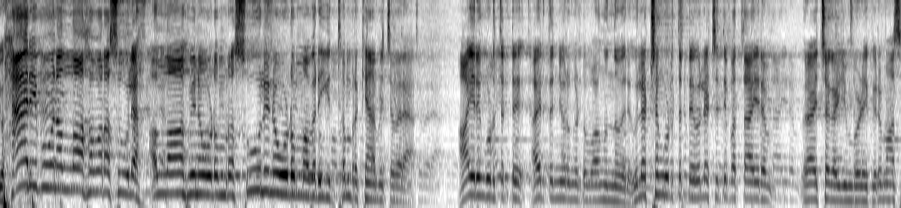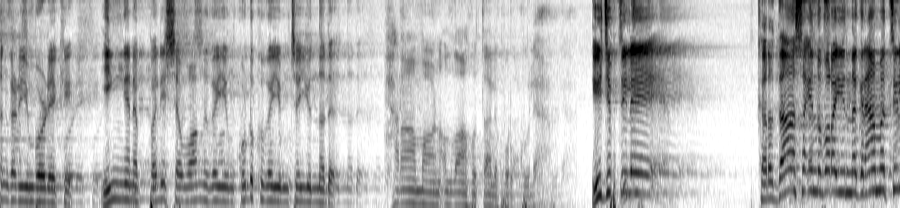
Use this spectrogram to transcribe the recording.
യുഹാരിബൂൻ അള്ളാഹു റസൂല അള്ളാഹുവിനോടും റസൂലിനോടും അവർ യുദ്ധം പ്രഖ്യാപിച്ചവരാ. ആയിരം കൊടുത്തിട്ട് ആയിരത്തി അഞ്ഞൂറും കിട്ട് വാങ്ങുന്നവർ ഒരു ലക്ഷം കൊടുത്തിട്ട് ഒരു ലക്ഷത്തി പത്തായിരം ഒരാഴ്ച കഴിയുമ്പോഴേക്ക് ഒരു മാസം കഴിയുമ്പോഴേക്ക് ഇങ്ങനെ പലിശ വാങ്ങുകയും കൊടുക്കുകയും ചെയ്യുന്നത് ഹറാമാണ് അള്ളാഹു താല പൊറുക്കൂല. ഈജിപ്തിലെ കർദാസ എന്ന് പറയുന്ന ഗ്രാമത്തിൽ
